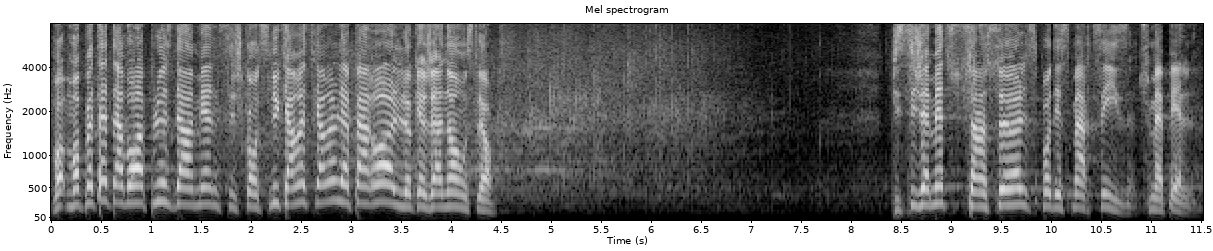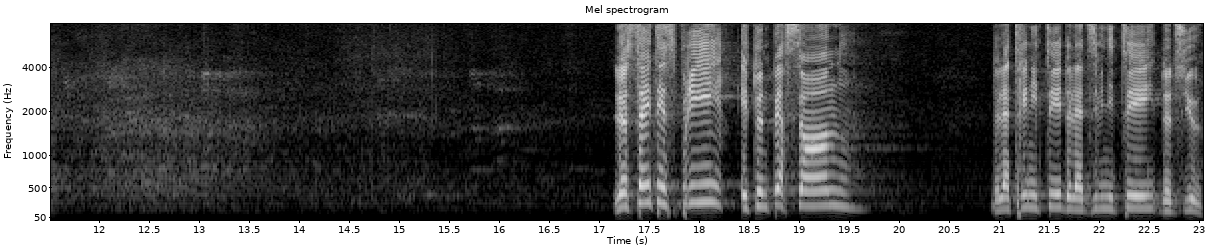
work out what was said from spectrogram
Moi, peut-être avoir plus d'Amen si je continue. C'est quand même la parole que j'annonce, là. Puis si jamais tu te sens seul, c'est pas des smarties, tu m'appelles. Le Saint-Esprit est une personne de la Trinité, de la divinité de Dieu.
